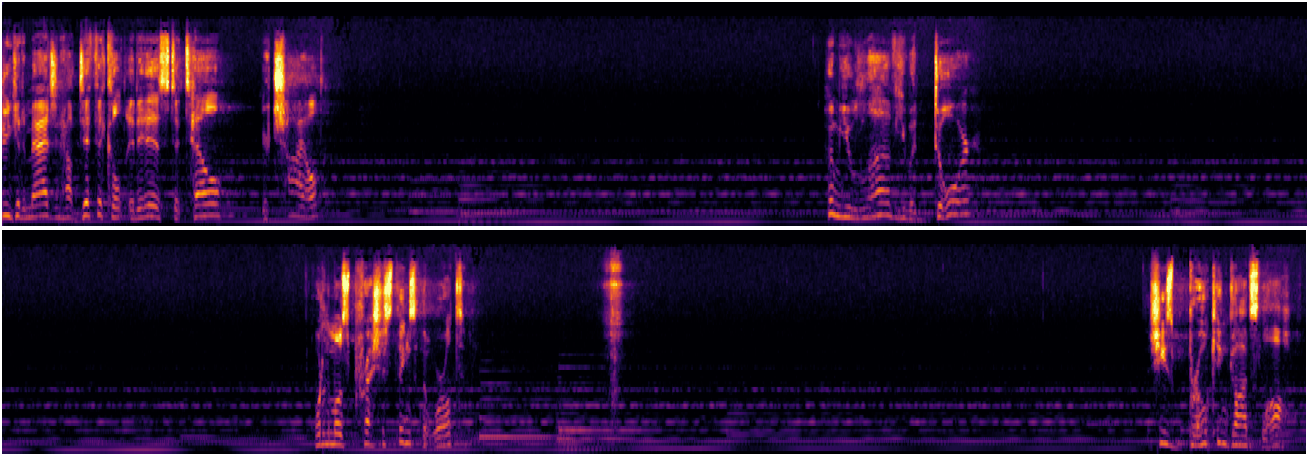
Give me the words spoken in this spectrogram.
Sure you can imagine how difficult it is to tell your child whom you love, you adore. One of the most precious things in the world to me. She's broken God's law.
